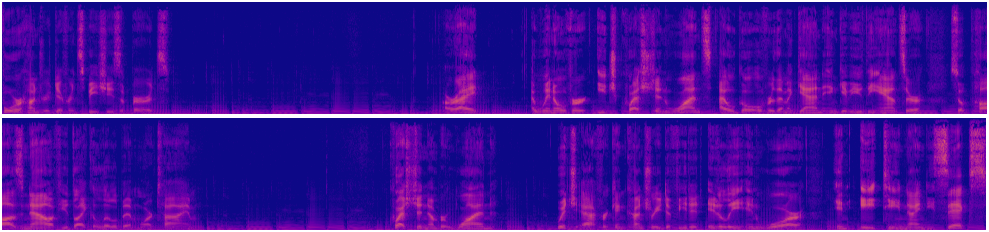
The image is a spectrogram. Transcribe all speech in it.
400 different species of birds. All right, I went over each question once. I will go over them again and give you the answer. So pause now if you'd like a little bit more time. Question number one Which African country defeated Italy in war in 1896?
